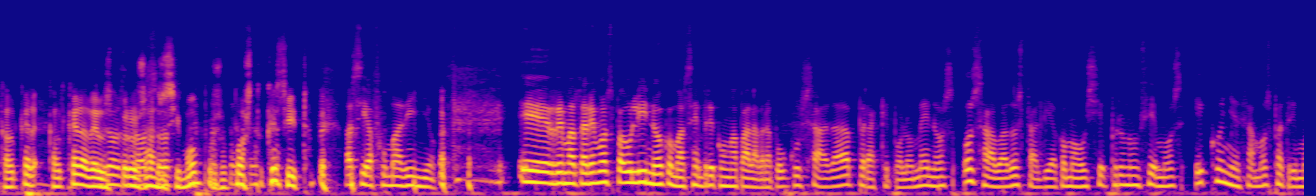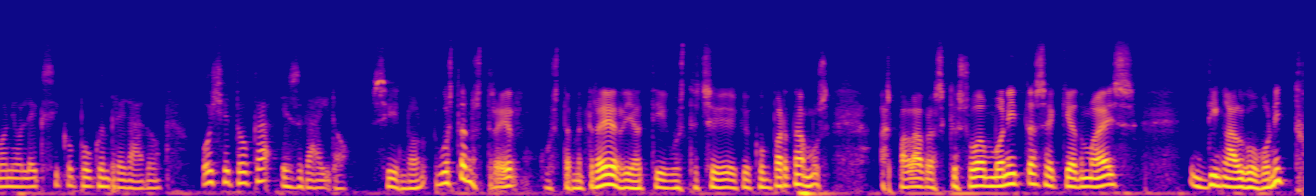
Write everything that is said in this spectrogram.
calquera, calquera deles, dos pero nosos. San Simón, por suposto que sí tamén. Así afumadiño. eh, remataremos, Paulino, como sempre, cunha palabra pouco usada para que polo menos os sábados, tal día como hoxe, pronunciemos e coñezamos patrimonio léxico pouco empregado. Hoxe toca esgairo. Sí, no, gustanos traer, gustame traer, e a ti gustache que compartamos as palabras que soan bonitas e que ademais din algo bonito.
